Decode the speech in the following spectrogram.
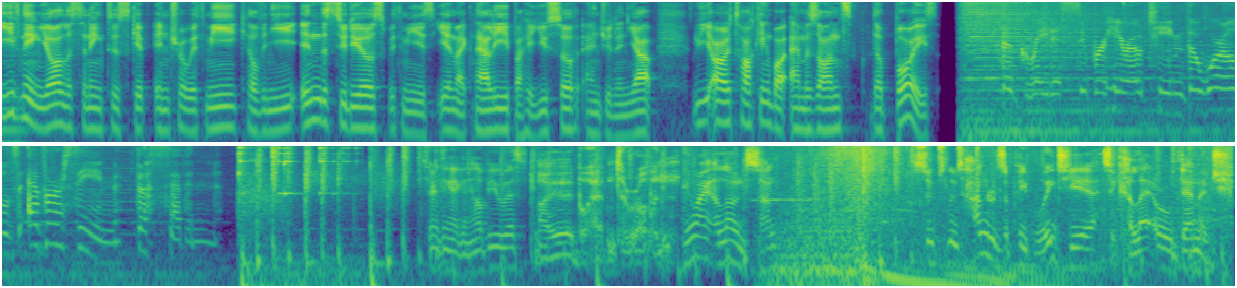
evening. You're listening to Skip Intro with me, Kelvin Yee. In the studios with me is Ian McNally, Bahir Yusuf, and Julian Yap. We are talking about Amazon's The Boys. The greatest superhero team the world's ever seen. The Seven. Is there anything I can help you with? I heard what happened to Robin. You ain't alone, son. Soups lose hundreds of people each year to collateral damage.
